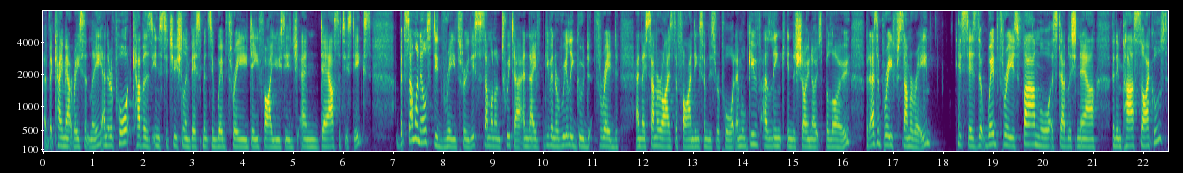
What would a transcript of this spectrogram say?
uh, but came out recently. And the report covers institutional investments in Web3, DeFi usage, and DAO statistics. But someone else did read through this, someone on Twitter, and they've given a really good thread and they summarised the findings from this report. And we'll give a link in the show notes below. But as a brief summary, it says that Web3 is far more established now than in past cycles.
